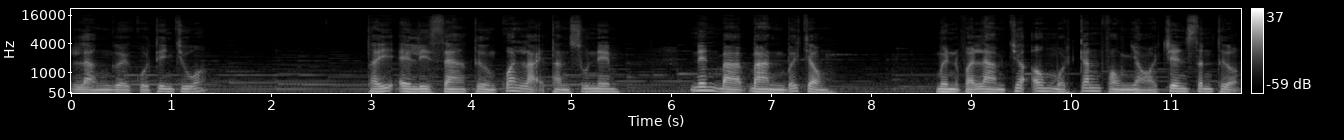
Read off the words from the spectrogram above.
là người của Thiên Chúa. Thấy Elisa thường qua lại thành Sunem, nên bà bàn với chồng, mình phải làm cho ông một căn phòng nhỏ trên sân thượng,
